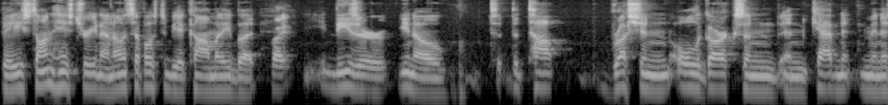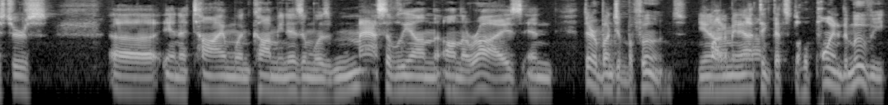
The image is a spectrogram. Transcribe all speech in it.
based on history, and I know it's supposed to be a comedy, but Right. these are you know t- the top Russian oligarchs and and cabinet ministers uh, in a time when communism was massively on the on the rise, and they're a bunch of buffoons. You know what I mean? I think that's the whole point of the movie,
